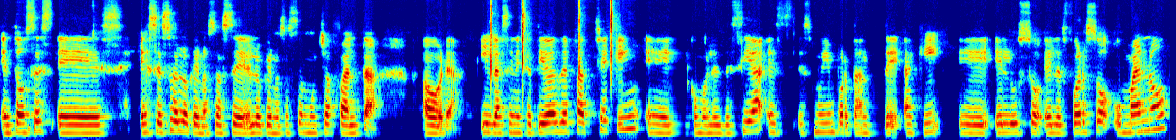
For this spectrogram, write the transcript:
Entonces, es, es, eso lo que, nos hace, lo que nos hace mucha falta ahora. Y las iniciativas de fact-checking, eh, como les decía, es, es muy importante aquí eh, el uso, el esfuerzo humano.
